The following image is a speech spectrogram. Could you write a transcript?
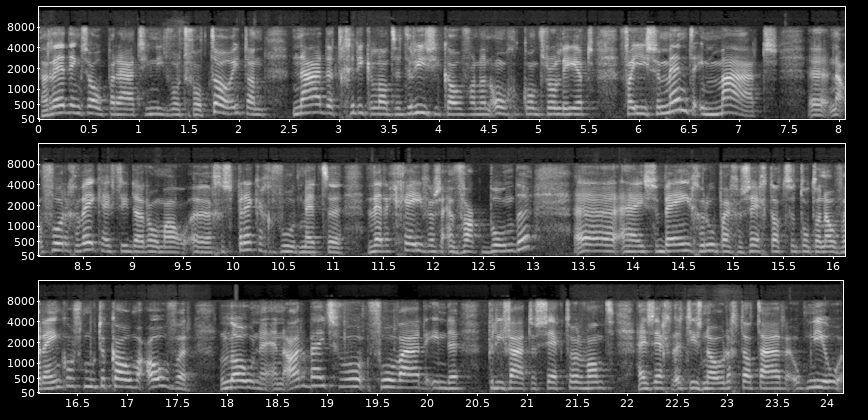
reddingsoperatie niet wordt voltooid... dan nadert Griekenland het risico van een ongecontroleerd faillissement in maart. nou, vorige week heeft heeft daarom al uh, gesprekken gevoerd met uh, werkgevers en vakbonden. Uh, hij is bijeengeroepen en gezegd dat ze tot een overeenkomst moeten komen... over lonen en arbeidsvoorwaarden in de private sector. Want hij zegt het is nodig dat daar opnieuw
